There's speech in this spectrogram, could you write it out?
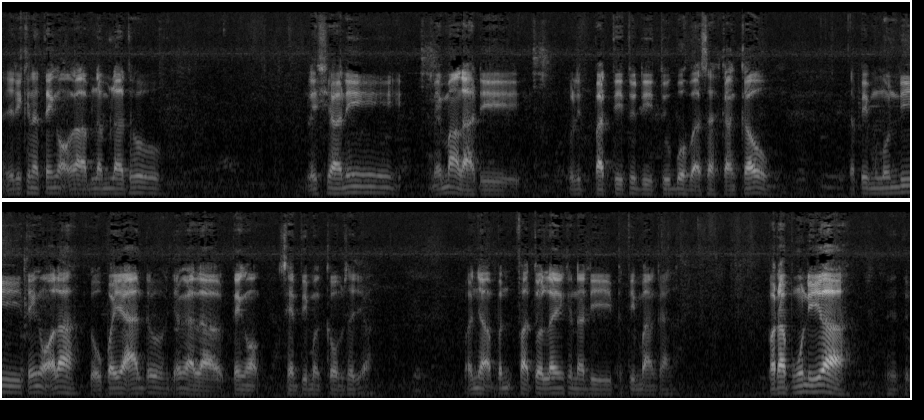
Jadi kena tengok lah benda-benda tu. Malaysia ni memanglah di politik parti tu ditubuh berasaskan kaum. Tapi mengundi tengoklah keupayaan tu. Janganlah tengok sentimen kaum saja. Banyak faktor lain kena dipertimbangkan. Para pengundi lah. Itu.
